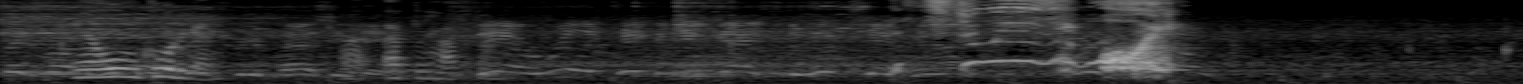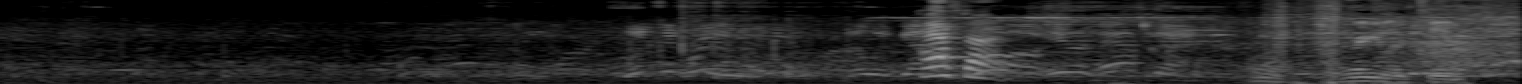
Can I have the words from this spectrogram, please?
And then we'll record again game. after halftime. It's too easy, boy. Halftime. Oh, regular team.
